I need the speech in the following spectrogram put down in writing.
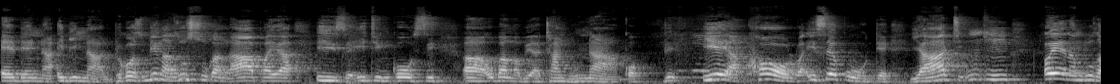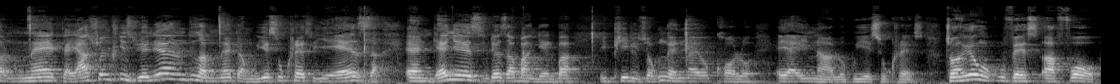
ebena ibinalo because ibingazusuka ngaphaya ize ithi inkosi uh, uba ngabe uyathanda unako. Iye yakholwa isekude yathi mm -mm, oyena mntu uzamnceda yatsho entliziyweni eyena mntu uzamnceda nguyesu kristu yeza. And ngenye yezinto ezabangela uba iphiliswe kungenxa yokholo eyayinalo kuyesu kristu jonga ke ngoku uvesi uh, 4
